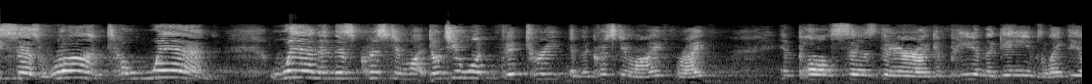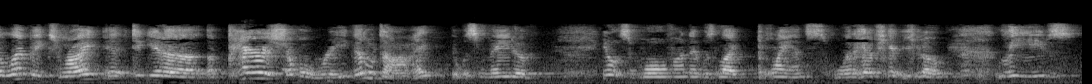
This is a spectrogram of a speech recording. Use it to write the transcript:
says, Run to win. Win in this Christian life. Don't you want victory in the Christian life, right? And Paul says there, I compete in the games like the Olympics, right? Uh, to get a, a perishable wreath. It'll die. It was made of, you know, it was woven. It was like plants, what whatever, you know, leaves.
